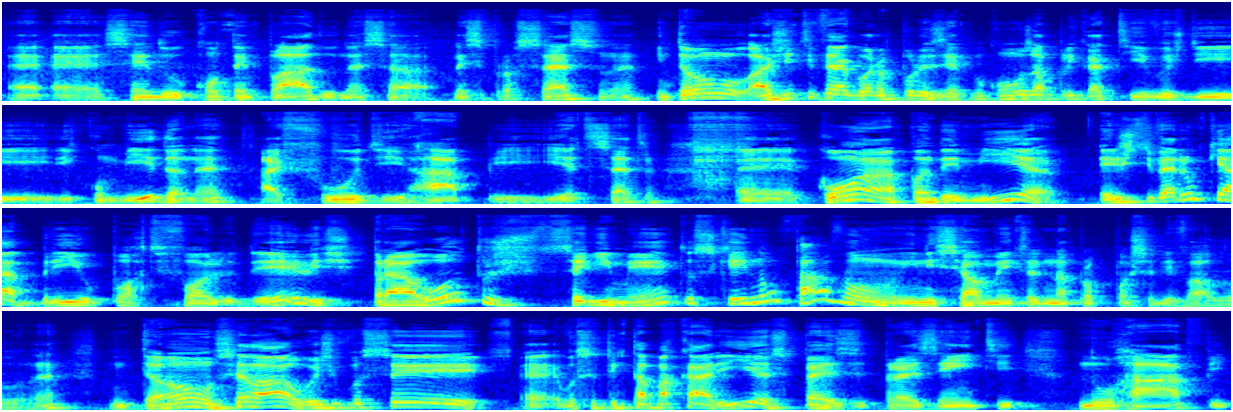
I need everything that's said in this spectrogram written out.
é, é, sendo contemplado nessa, nesse processo, né? Então, a gente vê agora, por exemplo, com os aplicativos de, de comida, né? iFood, Rappi e etc. É, com a pandemia, eles tiveram que abrir o portfólio deles para outros segmentos que não estavam inicialmente ali na proposta de valor, né? Então, sei lá, hoje você, é, você tem tabacarias presente no RAP,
